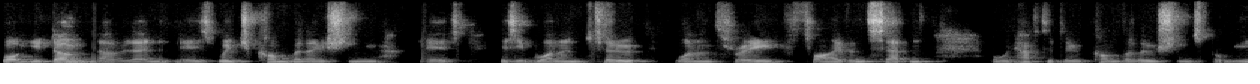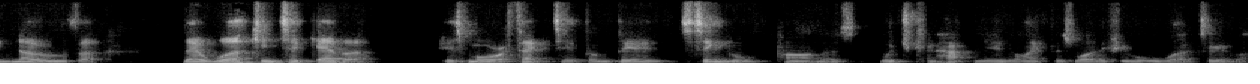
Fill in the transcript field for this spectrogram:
What you don't know then is which combination is. Is it one and two, one and three, five and seven? we have to do convolutions, but we know that they're working together is more effective than being single partners, which can happen in life as well if you all work together.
